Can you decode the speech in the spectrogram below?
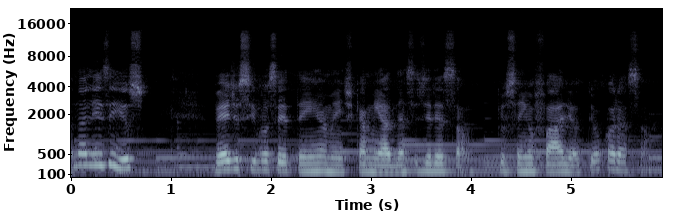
Analise isso. Veja se você tem realmente caminhado nessa direção. Que o Senhor fale ao teu coração.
